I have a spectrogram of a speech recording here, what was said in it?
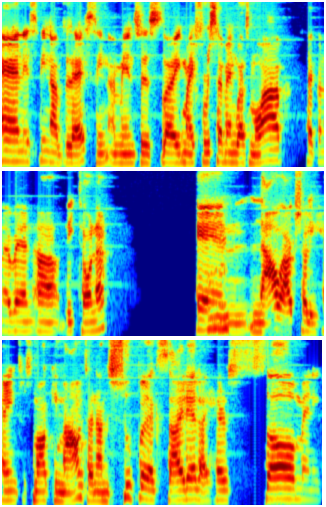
and it's been a blessing i mean it's like my first event was moab second event uh daytona Mm-hmm. and now actually heading to Smoky Mountain. I'm super excited. I heard so many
